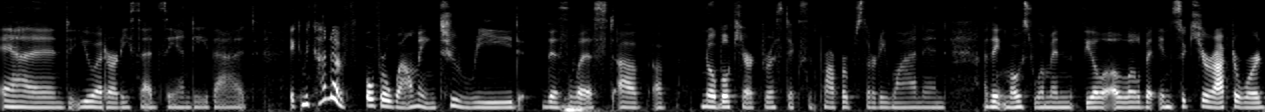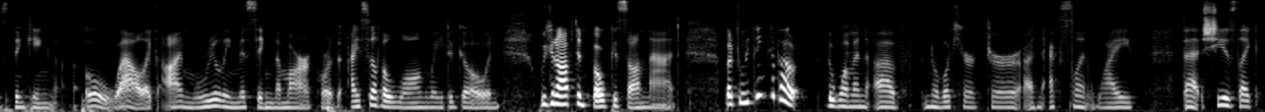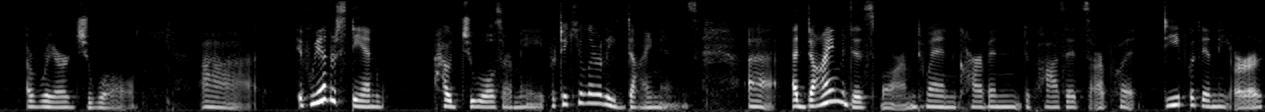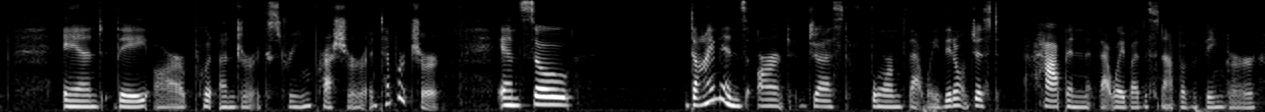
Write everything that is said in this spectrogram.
And you had already said, Sandi, that it can be kind of overwhelming to read this list of, of noble characteristics in Proverbs 31. And I think most women feel a little bit insecure afterwards, thinking, oh, wow, like I'm really missing the mark, or I still have a long way to go. And we can often focus on that. But if we think about the woman of noble character, an excellent wife, that she is like a rare jewel. Uh, if we understand how jewels are made, particularly diamonds, uh, a diamond is formed when carbon deposits are put deep within the earth and they are put under extreme pressure and temperature. And so diamonds aren't just formed that way, they don't just happen that way by the snap of a finger.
